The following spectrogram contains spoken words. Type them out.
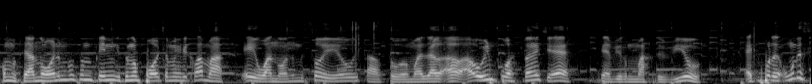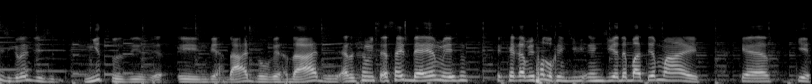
como você é anônimo, você não, tem, você não pode também reclamar. Ei, o anônimo sou eu e tal. Mas a- a- o importante é, tem a ver com o Marco Civil, é que por um desses grandes mitos e, e verdades ou verdades era justamente essa ideia mesmo que a Gabi falou, que a gente, a gente devia debater mais. Que é que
